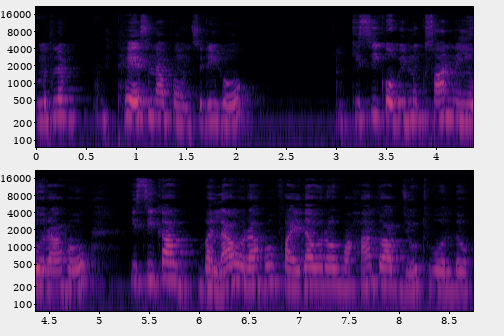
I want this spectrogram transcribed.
मतलब ठेस ना पहुँच रही हो, किसी को भी नुकसान नहीं हो रहा हो, किसी का भला हो रहा हो, फ़ायदा हो रहा हो, वहाँ तो आप झूठ बोल दो।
